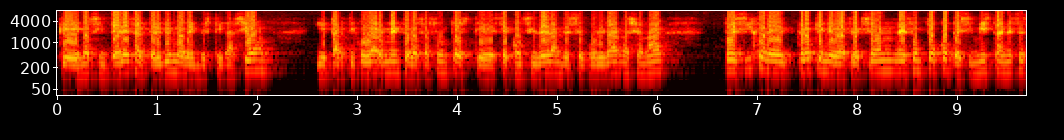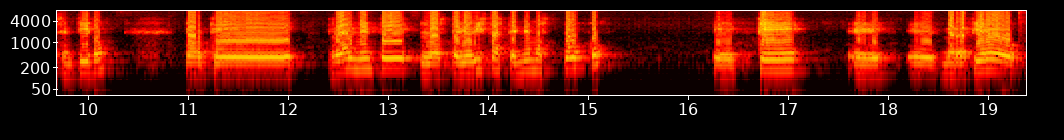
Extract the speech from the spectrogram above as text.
que nos interesa el periodismo de investigación y particularmente los asuntos que se consideran de seguridad nacional, pues híjole, creo que mi reflexión es un poco pesimista en ese sentido, porque realmente los periodistas tenemos poco eh, que, eh, eh, me refiero,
